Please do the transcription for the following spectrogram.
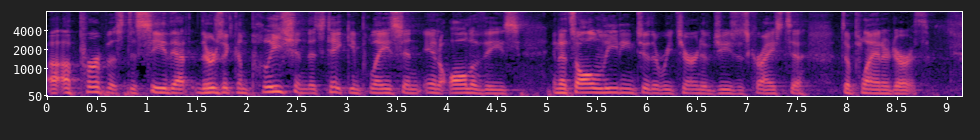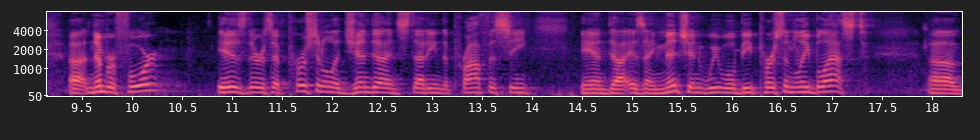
a purpose to see that there's a completion that's taking place in, in all of these, and it's all leading to the return of Jesus Christ to, to planet Earth. Uh, number four is there's a personal agenda in studying the prophecy, and uh, as I mentioned, we will be personally blessed. Uh,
